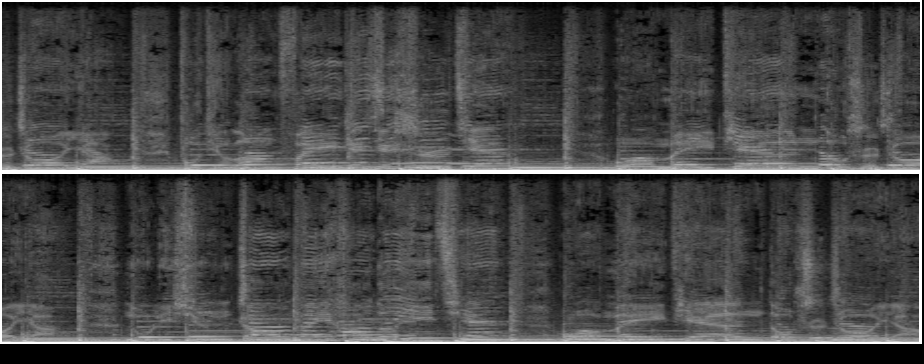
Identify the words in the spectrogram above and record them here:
是这样，不停浪费这些时间。我每天都是这样，努力寻找美好的一切。我每天都是这样，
